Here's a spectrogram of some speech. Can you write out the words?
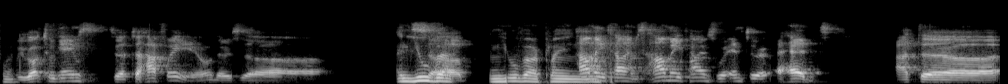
Point. We got two games to, to halfway. You know, there's uh. And Juve uh, and Juve are playing. How many times? How many times we're Inter ahead at the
